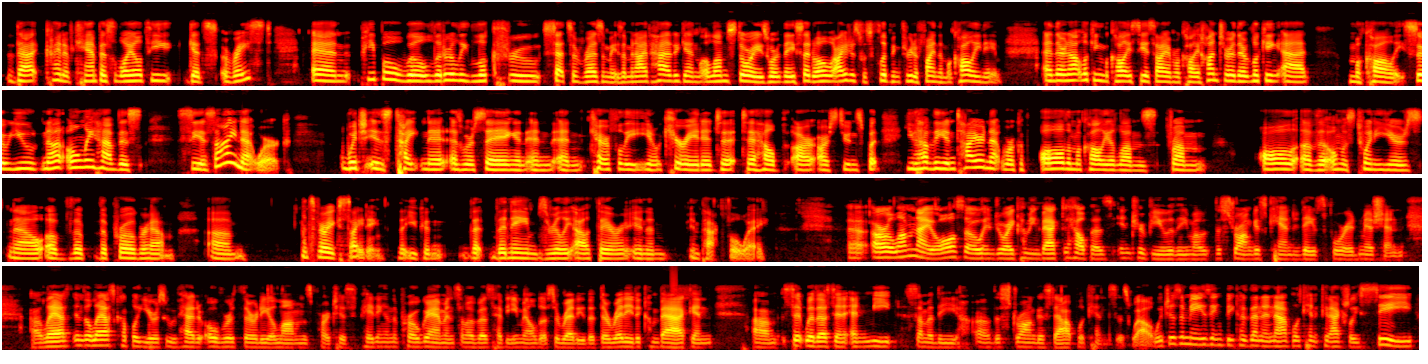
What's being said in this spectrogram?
that kind of campus loyalty gets erased and people will literally look through sets of resumes. I mean, I've had again alum stories where they said, "Oh, I just was flipping through to find the Macaulay name." And they're not looking Macaulay CSI or Macaulay Hunter, they're looking at Macaulay. So you not only have this CSI network, which is tight knit, as we're saying, and, and, and carefully you know curated to, to help our, our students. But you have the entire network of all the Macaulay alums from all of the almost 20 years now of the the program. Um, it's very exciting that you can that the names really out there in an impactful way. Uh, our alumni also enjoy coming back to help us interview the mo- the strongest candidates for admission. Uh, last in the last couple years, we've had over 30 alums participating in the program, and some of us have emailed us already that they're ready to come back and um, sit with us and, and meet some of the uh, the strongest applicants as well, which is amazing because then an applicant can actually see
